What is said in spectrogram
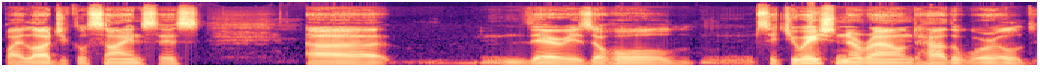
biological sciences, uh, there is a whole situation around how the world,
